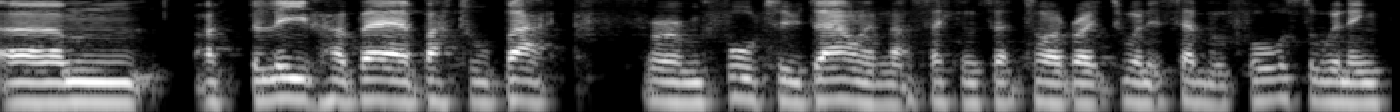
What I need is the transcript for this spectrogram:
Um, I believe Herbert battled back from 4 2 down in that second set tiebreak to win it 7 4. So winning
